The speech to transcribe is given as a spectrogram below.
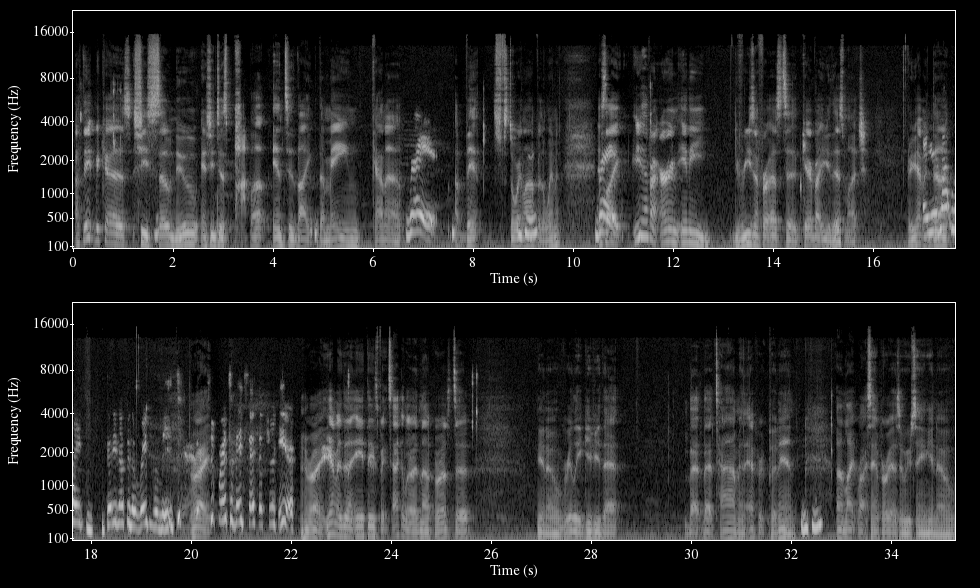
I think because she's so new and she just pop up into like the main kind of Right. event storyline for the women. It's Mm-hmm. Right. like you haven't earned any reason for us to care about you this much. You haven't And you're done not like good enough in the ring for me to, right, for it to make sense that you're here. right. You haven't done anything spectacular enough for us to, you know, really give you that that that time and effort put in. Mm-hmm. Unlike Roxanne Perez, who we've seen, you know,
